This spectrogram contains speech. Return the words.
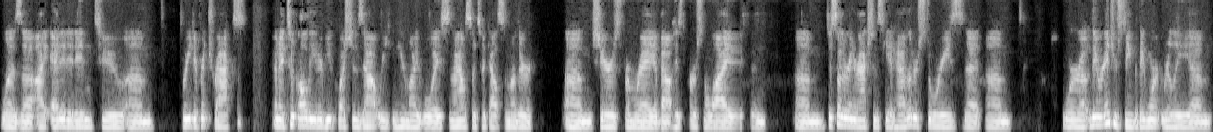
was uh, I edited into um, three different tracks and I took all the interview questions out where you can hear my voice, and I also took out some other um, shares from Ray about his personal life and um, just other interactions he had had, other stories that um, were uh, they were interesting, but they weren't really um,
